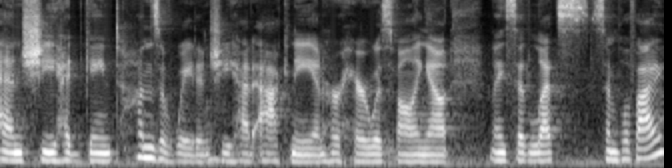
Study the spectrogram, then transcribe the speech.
And she had gained tons of weight, and mm. she had acne, and her hair was falling out. And I said, let's simplify.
